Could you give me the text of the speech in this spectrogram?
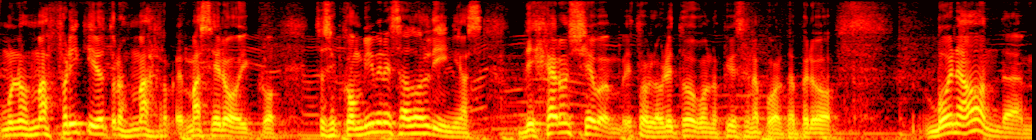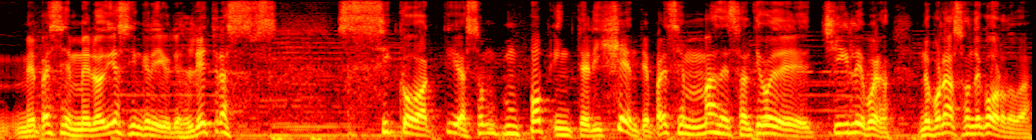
uno es más friki y el otro es más, más heroico. Entonces conviven esas dos líneas. Dejaron llevar, esto lo hablé todo con los pies en la puerta, pero buena onda. Me parecen melodías increíbles, letras psicoactivas, son un pop inteligente, parecen más de Santiago de Chile, bueno, no por nada son de Córdoba.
